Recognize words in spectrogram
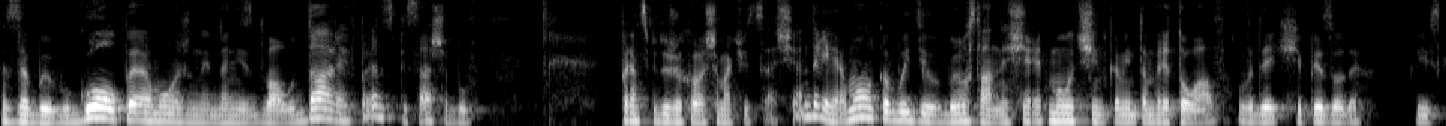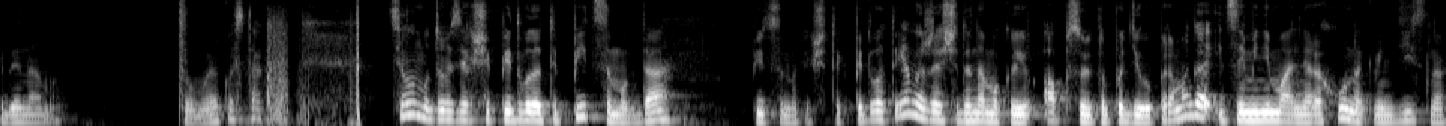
забив гол переможний, наніс два удари. В принципі, Саша був. В принципі, дуже хороший матч від Саші. Андрій Ярмоленко виділив, Руслан Нещерет Молодченко він там врятував в деяких епізодах Київське Динамо. Тому якось так. В цілому, друзі, якщо підводити підсумок, да, підсумок, якщо так підводити, я вважаю, що Динамо Київ абсолютно по ділу перемагає, і цей мінімальний рахунок він дійсно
